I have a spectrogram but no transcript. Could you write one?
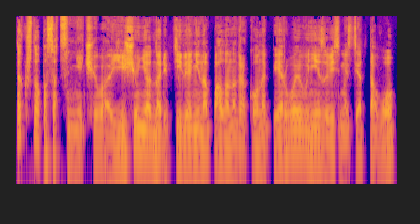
Так что опасаться нечего. Еще ни одна рептилия не напала на дракона первая, вне зависимости от того,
